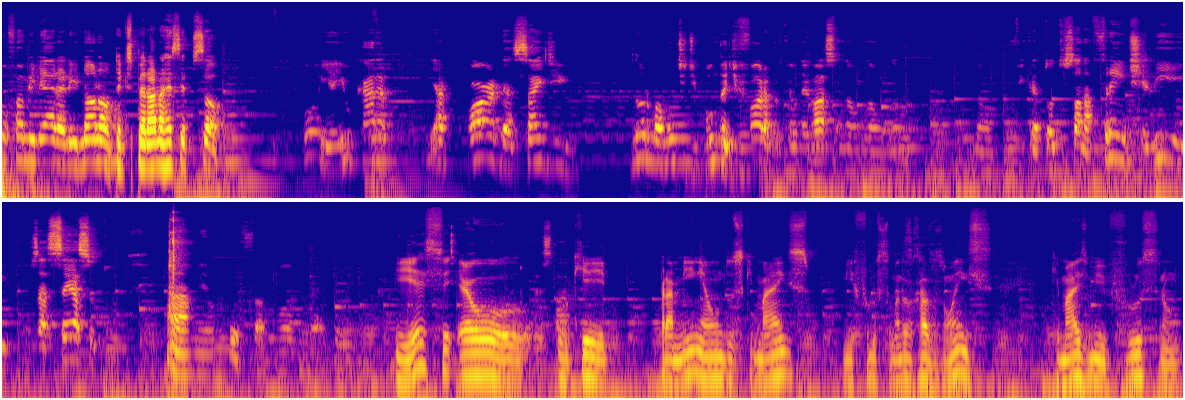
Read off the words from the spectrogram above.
um familiar ali. Não, não, tem que esperar na recepção. Pô, e aí o cara acorda, sai de. Normalmente de bunda de fora, porque o negócio não, não, não, não fica todo só na frente ali, os acessos, tudo. Ah, meu, por favor, cara. E esse é o, o que, para mim, é um dos que mais me frustra, uma das razões que mais me frustram,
